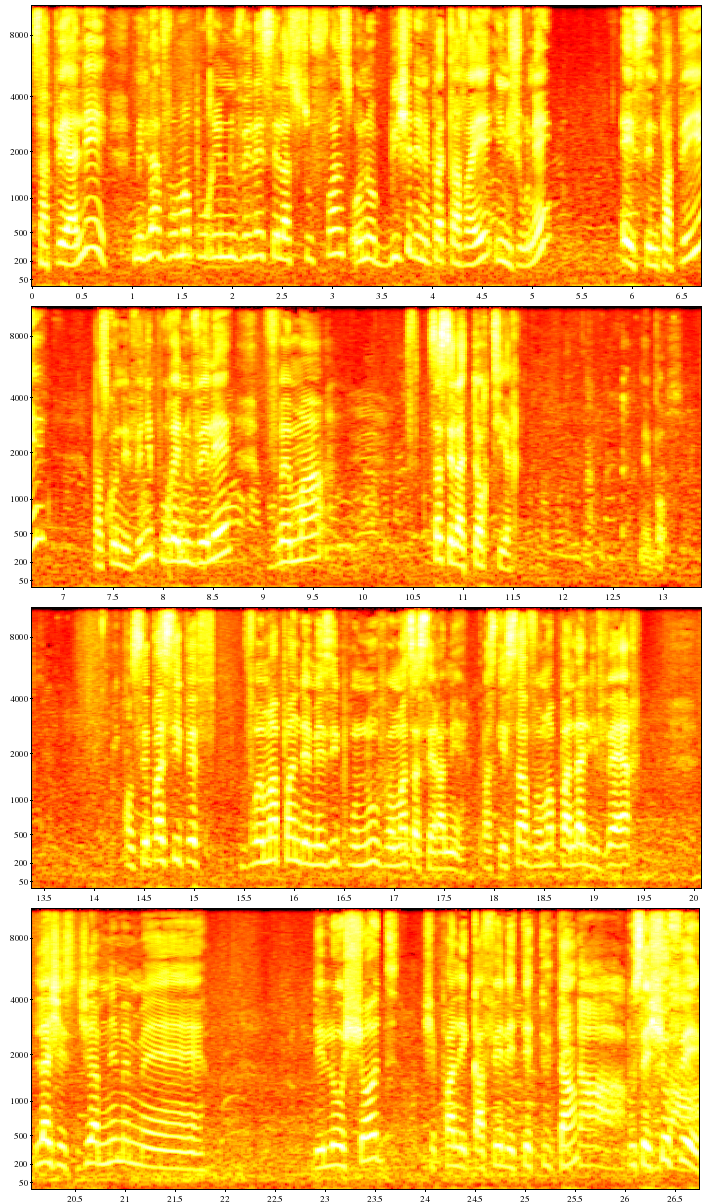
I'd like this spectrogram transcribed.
Ça peut aller, mais là vraiment pour renouveler, c'est la souffrance. On est obligé de ne pas travailler une journée et ce n'est pas payé parce qu'on est venu pour renouveler. Vraiment, ça c'est la torture. Mais bon, on ne sait pas s'ils peuvent vraiment prendre des mesures pour nous, vraiment ça sera mieux. Parce que ça, vraiment pendant l'hiver, là j'ai amené même euh, de l'eau chaude. Je prends le café, le thé tout le temps pour se chauffer.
